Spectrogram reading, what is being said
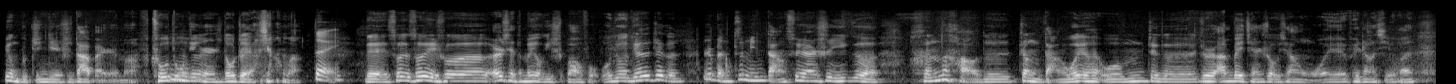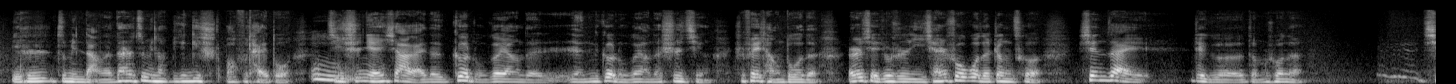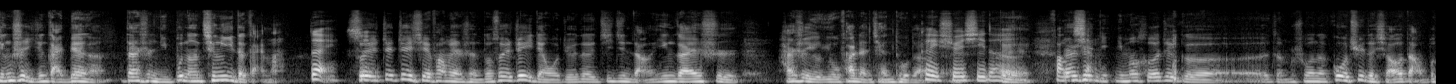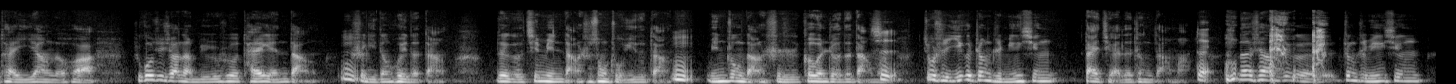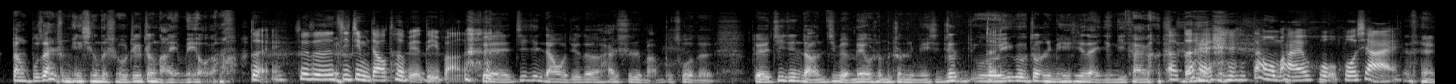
并不仅仅是大阪人嘛，除东京人是都这样想嘛。对 对，所以所以说，而且他没有历史包袱。我就觉得这个日本自民党虽然是一个很好的政党，我也我们这个就是安倍前首相，我也非常喜欢，也是自民党的。但是自民党毕竟历史包袱太多，几十年下来的各种各样的人、各种各样的事情是非常多的。而且就是以前说过的政策，现在这个怎么说呢？形势已经改变了，但是你不能轻易的改嘛。对，所以这这些方面是很多，所以这一点我觉得激进党应该是还是有有发展前途的，可以学习的。对，而且你你们和这个怎么说呢？过去的小党不太一样的话，就过去小党，比如说台联党是李登辉的党，嗯、这个亲民党是宋楚瑜的党，嗯，民众党是柯文哲的党嘛，是就是一个政治明星带起来的政党嘛。对，那像这个政治明星。当不再是明星的时候，这个政党也没有了嘛。对，所以这是激进比较特别的地方。对，激进党我觉得还是蛮不错的。对，激进党基本没有什么政治明星，就有一个政治明星现在已经离开了。呃，对，但我们还活活下来。对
